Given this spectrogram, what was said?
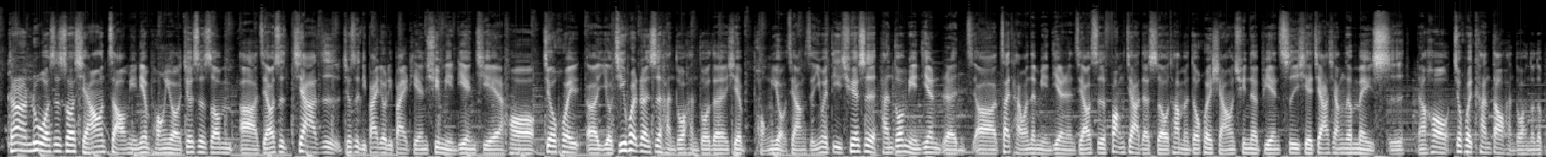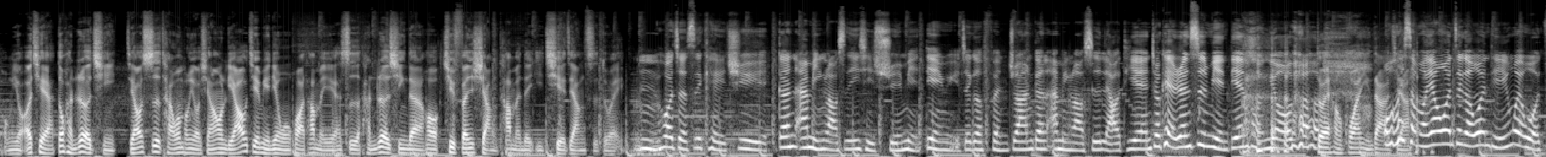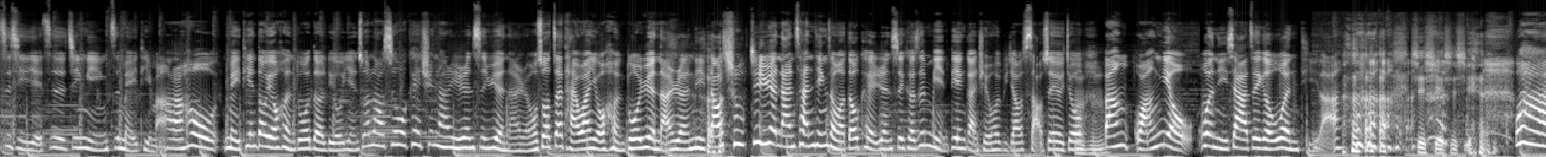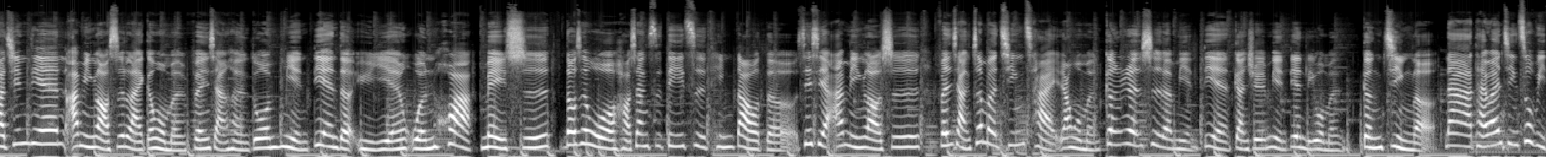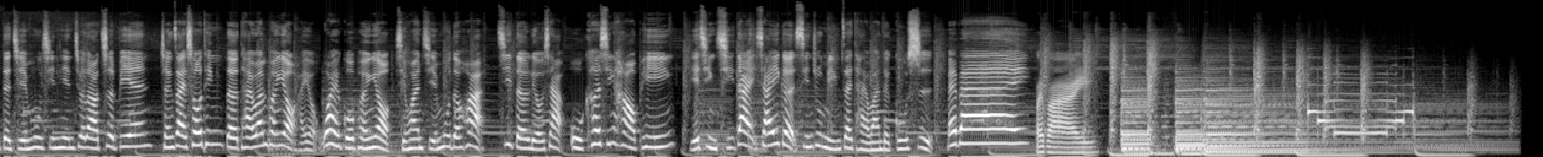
当然，如果是说想要找缅甸朋友，就是说啊、只要是假日，就是礼拜六、礼拜天去缅甸街，然后就会呃有机会认识很多很多的一些朋友这样子。因为的确是很多缅甸人啊、在台湾的缅甸人，只要是放假的时候，他们都会想要去那边吃一些家乡的美食，然后就会看到很多很多的朋友，而且都很热情。只要是台湾朋友想要了解缅甸文化，他们也是很热心的，然后去分享他们的一切这样子。对，嗯，或者是可以去跟安明老师。一起学缅甸语，这个粉砖跟安明老师聊天，就可以认识缅甸朋友了。对，很欢迎大家。我为什么要问这个问题？因为我自己也是经营自媒体嘛，然后每天都有很多的留言说：“老师，我可以去哪里认识越南人？”我说：“在台湾有很多越南人，你到处去越南餐厅什么都可以认识。可是缅甸感觉会比较少，所以我就帮网友问一下这个问题啦。”谢谢谢谢。哇，今天阿明老师来跟跟我们分享很多缅甸的语言、文化、美食，都是我好像是第一次听到的。谢谢安明老师分享这么精彩，让我们更认识了缅甸，感觉缅甸离我们更近了。那台湾金醋比的节目今天就到这边，正在收听的台湾朋友还有外国朋友，喜欢节目的话，记得留下五颗星好评，也请期待下一个新著名在台湾的故事。拜拜，拜拜。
